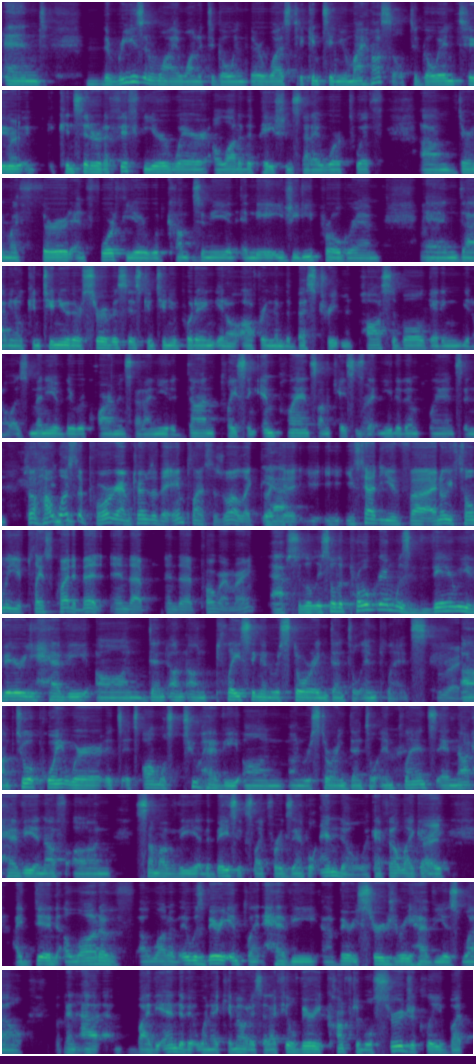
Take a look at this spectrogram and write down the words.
And the reason why I wanted to go in there was to continue my hustle, to go into, right. consider it a fifth year where a lot of the patients that I worked with um, during my third and fourth year would come to me in, in the AEGD program mm-hmm. and, uh, you know, continue their services, continue putting, you know, offering them the best treatment possible, getting, you know, as many of the requirements that I needed done, placing implants on cases right. that needed implants. And so how and was the program in terms of the implants as well? Like, like yeah. uh, you, you, said you've, uh, I know you've told me you've placed quite a bit in that in the program, right? Absolutely. So the program was very, very heavy on dent on, on placing and restoring dental implants, right. um, to a point where it's it's almost too heavy on on restoring dental implants and not heavy enough on some of the the basics, like for example, endo. Like I felt like right. I I did a lot of a lot of it was very implant heavy, uh, very surgery heavy as well. But then at, by the end of it, when I came out, I said I feel very comfortable surgically, but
